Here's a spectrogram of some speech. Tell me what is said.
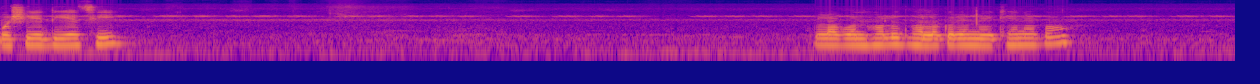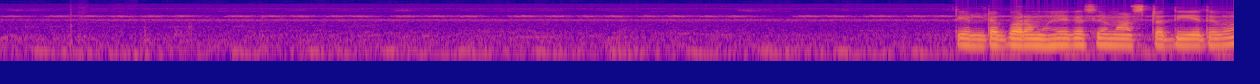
বসিয়ে দিয়েছি। লবণ, হলুদ ভালো করে মেখে নেব। তেলটা গরম হয়ে গেছে, মাছটা দিয়ে দেবো।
